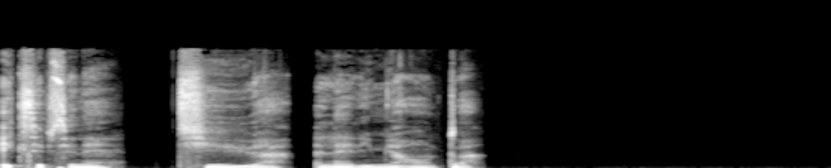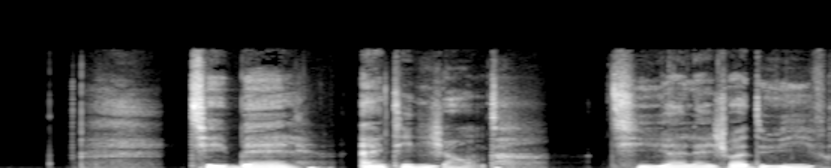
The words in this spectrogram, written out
exceptionnelles. Tu as la lumière en toi. Tu es belle, intelligente. Tu as la joie de vivre.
